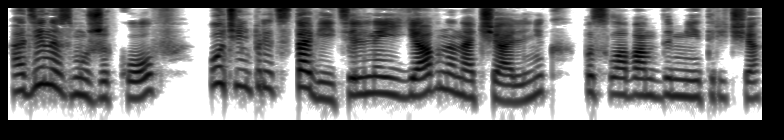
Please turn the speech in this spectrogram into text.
Один из мужиков, очень представительный, явно начальник, по словам Дмитрича,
